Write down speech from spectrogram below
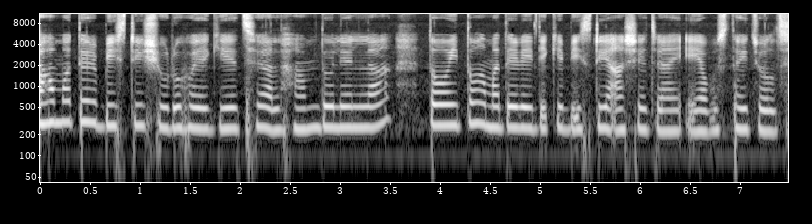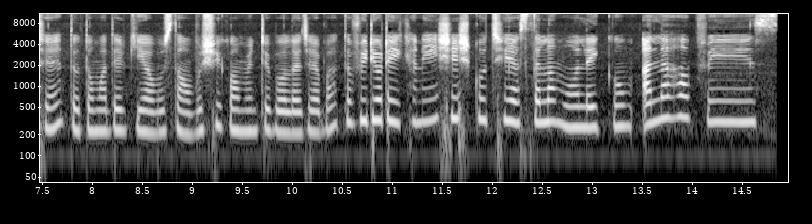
রহমতের বৃষ্টি শুরু হয়ে গিয়েছে, আলহামদুলিল্লাহ। তো এই তো আমাদের এইদিকে বৃষ্টি আসে যায়, এই অবস্থায় চলছে। তো তোমাদের কি অবস্থা অবশ্যই কমেন্টে বলা যাবা। তো ভিডিওটা এখানেই শেষ করছি। আসসালামু আলাইকুম। আল্লাহ হাফিজ।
